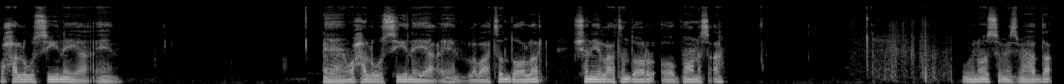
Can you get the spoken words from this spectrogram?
waxaa lagu siinayaa waxaa lagu siinayaa labaatan doolar shan iyo labaatan doolar oo bonus ah. Wuu inoo sameysmay hadda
